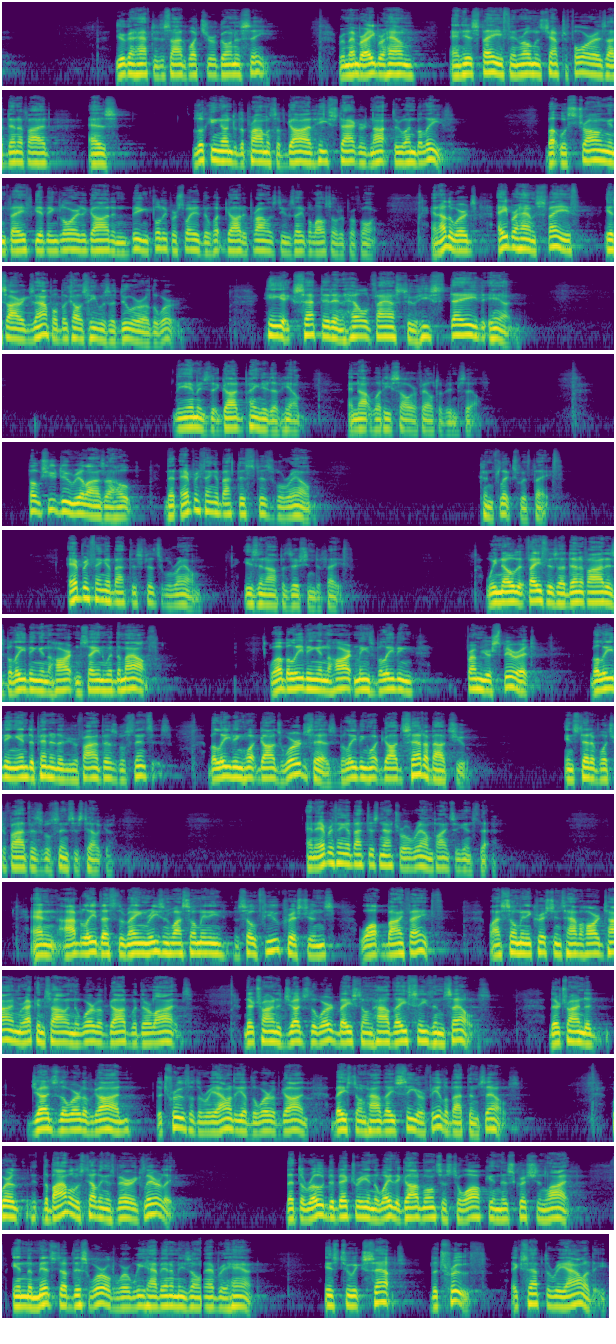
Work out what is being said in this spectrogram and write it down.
You're going to have to decide what you're going to see. Remember, Abraham and his faith in Romans chapter 4 is identified as looking under the promise of God, he staggered not through unbelief but was strong in faith, giving glory to God and being fully persuaded that what God had promised he was able also to perform. In other words, Abraham's faith is our example because he was a doer of the word. He accepted and held fast to, he stayed in the image that God painted of him and not what he saw or felt of himself. Folks, you do realize, I hope, that everything about this physical realm conflicts with faith. Everything about this physical realm is in opposition to faith. We know that faith is identified as believing in the heart and saying with the mouth. Well, believing in the heart means believing from your spirit, believing independent of your five physical senses, believing what God's word says, believing what God said about you, instead of what your five physical senses tell you. And everything about this natural realm fights against that. And I believe that's the main reason why so many, so few Christians walk by faith. Why so many Christians have a hard time reconciling the Word of God with their lives. They're trying to judge the Word based on how they see themselves. They're trying to judge the Word of God, the truth of the reality of the Word of God, based on how they see or feel about themselves. Where the Bible is telling us very clearly that the road to victory and the way that God wants us to walk in this Christian life, in the midst of this world where we have enemies on every hand, is to accept the truth, accept the reality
